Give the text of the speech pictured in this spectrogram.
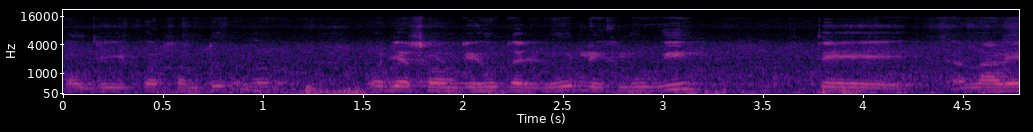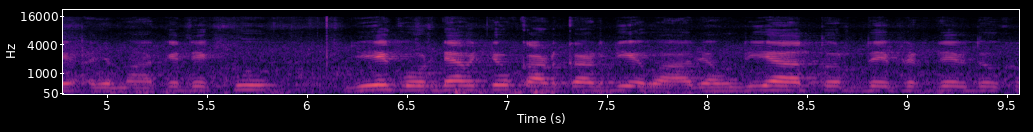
ਕੁਲਦੀਪ ਕੌਰ ਸੰਧੂ ਨੂੰ ਉਹ ਜੇ ਸੁਣਦੀ ਹੋਊ ਤਾਂ ਜ਼ਰੂਰ ਲਿਖ ਲੂਗੀ ਤੇ ਨਾਲੇ ਅਜਮਾ ਕੇ ਦੇਖੂ ਜੇ ਗੋਡਿਆਂ ਵਿੱਚੋਂ ਕੜ ਕੜ ਦੀ ਆਵਾਜ਼ ਆਉਂਦੀ ਆ ਤੁਰਦੇ ਫਿਰਦੇ ਦੁੱਖ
